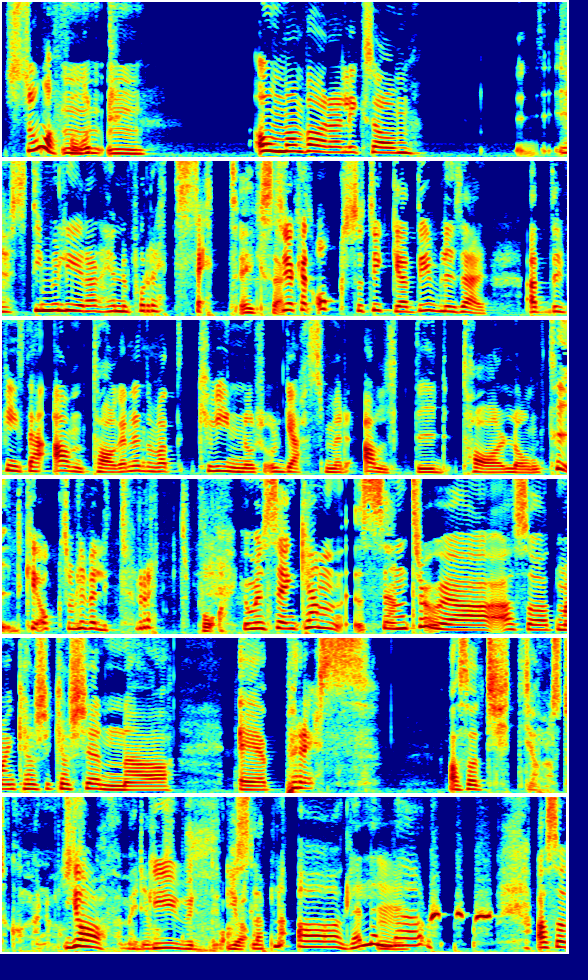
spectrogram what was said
så fort. Om man bara liksom stimulerar henne på rätt sätt. Exakt. Så jag kan också tycka att det blir så här, att det finns det här antagandet om att kvinnors orgasmer alltid tar lång tid. Kan jag också bli väldigt trött på. Jo men sen kan, sen tror jag alltså att man kanske kan känna eh, press. Alltså att shit jag måste komma nu, måste Ja, för mig, det gud, måste ja. slappna av, la la la. Alltså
